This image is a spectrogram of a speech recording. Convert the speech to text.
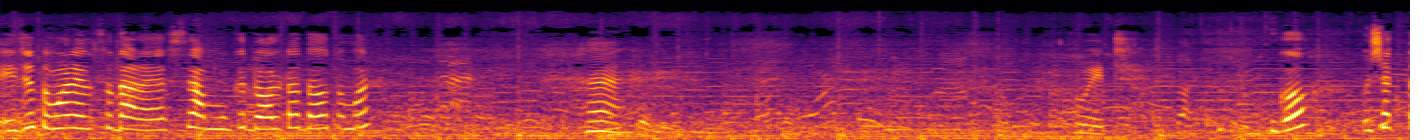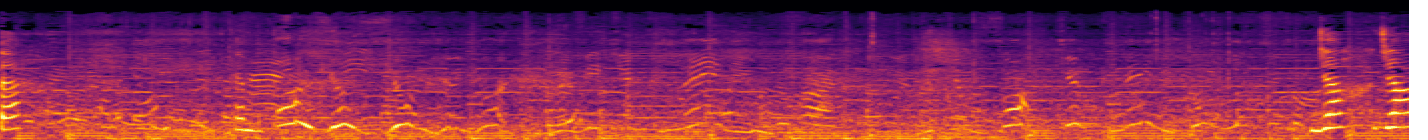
এই যে তোমার এলসা দাঁড়ায় আসছে আম্মুকে ডলটা দাও তোমার হ্যাঁ ওয়েট গো উষাক্তা Oj, যাও যাও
